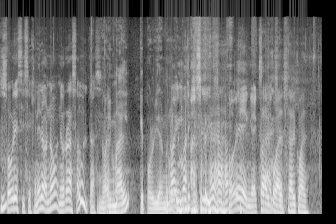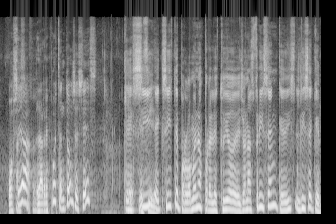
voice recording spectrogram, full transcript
sobre si se genera o no neuronas adultas. No hay mal que por bien no No hay mal que por bien no venga, exacto. Tal cual, tal cual. O sea, la respuesta entonces es Que que sí, sí. existe, por lo menos por el estudio de Jonas Friesen, que dice, que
